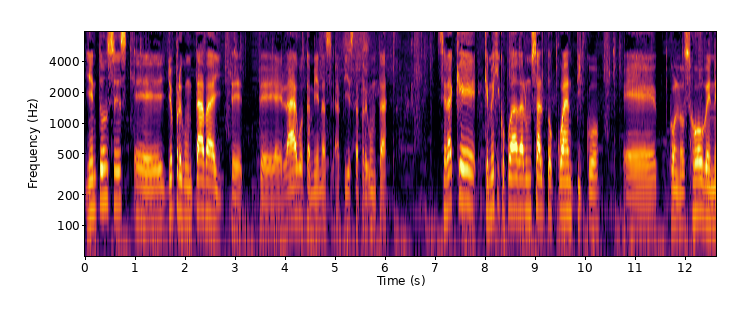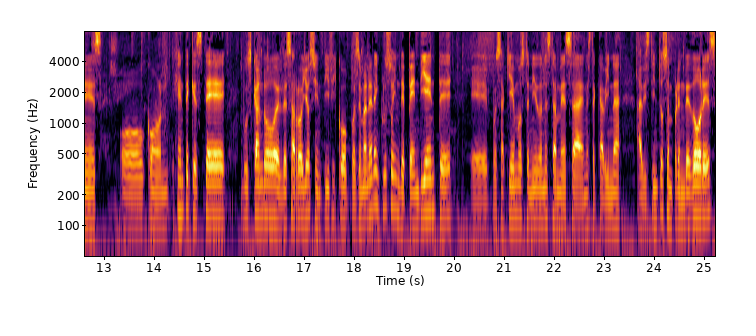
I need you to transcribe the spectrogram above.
Y entonces eh, yo preguntaba y te, te la hago también a, ti esta pregunta. ¿Será que, que México pueda dar un salto cuántico eh, con los jóvenes o con gente que esté buscando el desarrollo científico pues de manera incluso independiente? Eh, pues aquí hemos tenido en esta mesa, en esta cabina, a distintos emprendedores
